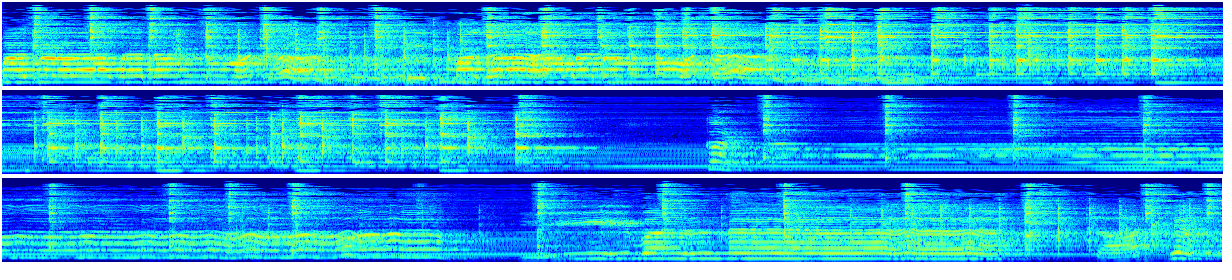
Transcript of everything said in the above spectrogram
హిమ్మసావ్రతం నోచాలి హిమ్మసావ్రతం నోచాలి కట్ ఈవన్ సాధ్యం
